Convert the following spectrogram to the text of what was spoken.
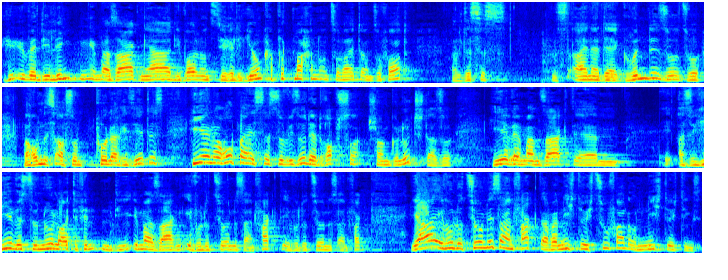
über die Linken immer sagen, ja, die wollen uns die Religion kaputt machen und so weiter und so fort. Weil das ist, das ist einer der Gründe, so, so, warum es auch so polarisiert ist. Hier in Europa ist es sowieso der Drop schon, gelutscht. Also hier, wenn man sagt, ähm, also hier wirst du nur Leute finden, die immer sagen, Evolution ist ein Fakt, Evolution ist ein Fakt. Ja, Evolution ist ein Fakt, aber nicht durch Zufall und nicht durch Dings.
